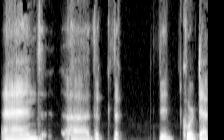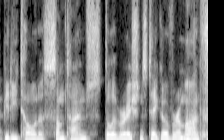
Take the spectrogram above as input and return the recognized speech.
and uh, the the the court deputy told us sometimes deliberations take over a month.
